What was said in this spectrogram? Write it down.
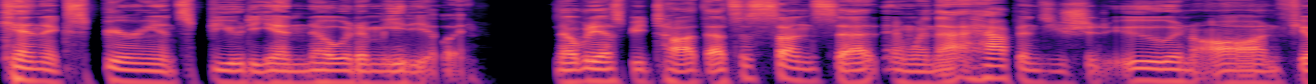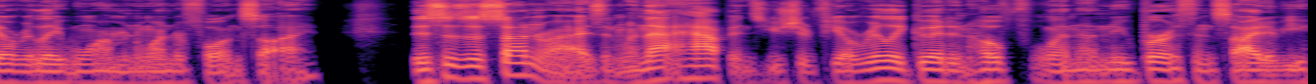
can experience beauty and know it immediately. Nobody has to be taught that's a sunset. And when that happens, you should ooh and awe and feel really warm and wonderful inside. This is a sunrise. And when that happens, you should feel really good and hopeful and a new birth inside of you.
